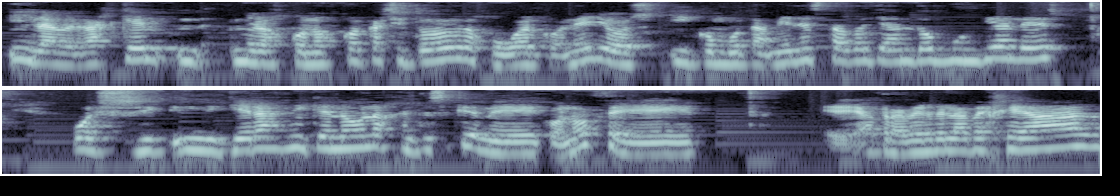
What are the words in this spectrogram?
Y la verdad es que me los conozco a casi todos de jugar con ellos. Y como también he estado ya en dos mundiales, pues ni quieras ni que no, la gente sí que me conoce. Eh, a través de la BGA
